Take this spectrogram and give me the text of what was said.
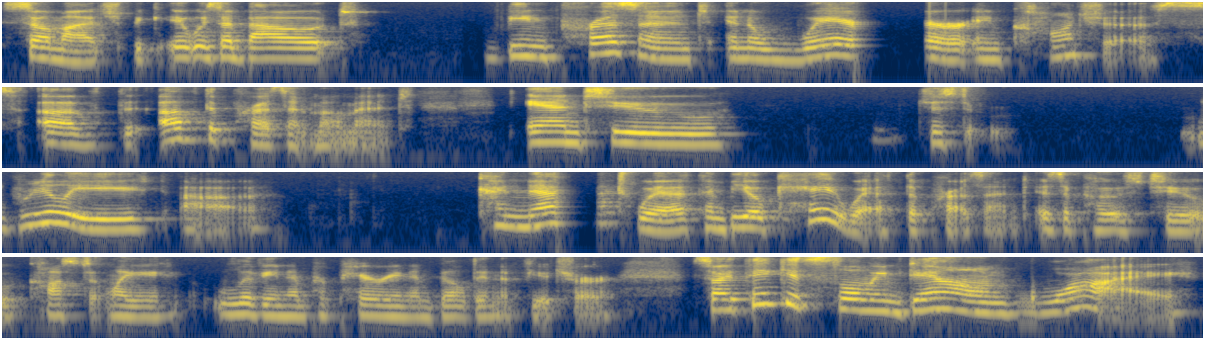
so much. It was about being present and aware and conscious of the of the present moment and to just really uh, connect with and be okay with the present as opposed to constantly living and preparing and building the future. So I think it's slowing down. Why?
